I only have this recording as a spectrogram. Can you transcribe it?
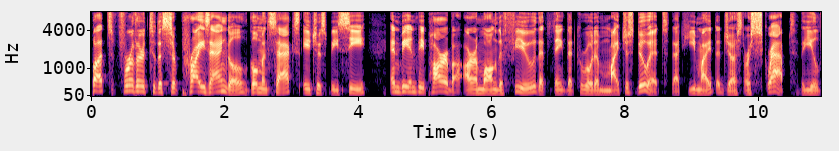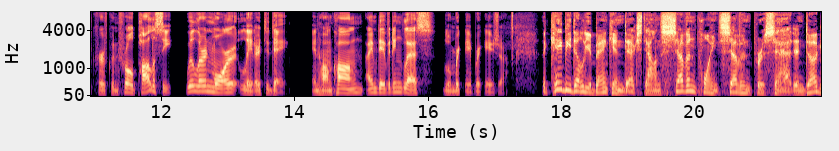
But further to the surprise angle, Goldman Sachs, HSBC, and BNP Paribas are among the few that think that Kuroda might just do it, that he might adjust or scrap the yield curve control policy. We'll learn more later today. In Hong Kong, I'm David Ingles, Bloomberg Daybreak Asia. The KBW Bank Index down 7.7%. And Doug,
